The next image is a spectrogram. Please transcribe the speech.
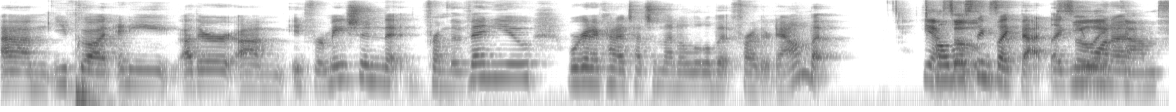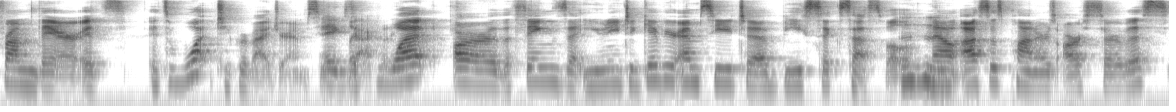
um, you've got any other um, information that from the venue. We're going to kind of touch on that a little bit farther down, but Yeah, all so, those things like that. Like so you want to. um, from there, it's it's what to provide your MC. Like, Exactly. what are the things that you need to give your MC to be successful? Mhm. Now, us as planners, our service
